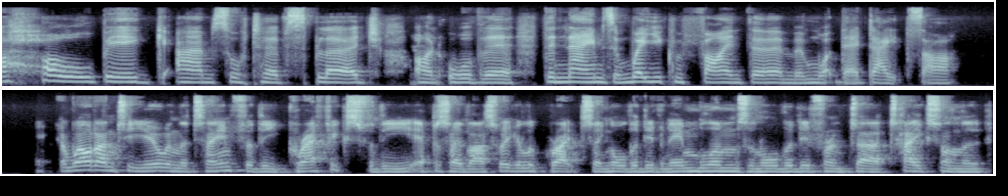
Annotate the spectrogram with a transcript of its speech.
a whole big um, sort of splurge on all the the names and where you can find them and what their dates are well done to you and the team for the graphics for the episode last week. It looked great seeing all the different emblems and all the different uh, takes on the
